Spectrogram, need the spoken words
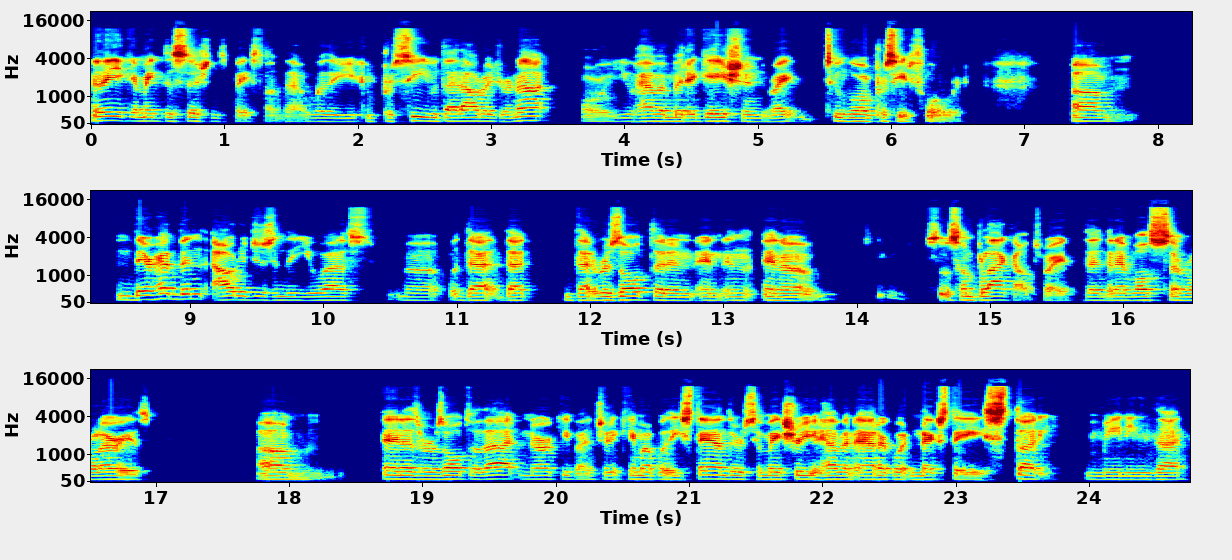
and then you can make decisions based on that, whether you can proceed with that outage or not, or you have a mitigation, right, to go and proceed forward. Um, there have been outages in the U.S. Uh, that that that resulted in in in, in a so some blackouts, right? That, that involve several areas. Um, and as a result of that, NERC eventually came up with these standards to make sure you have an adequate next day study, meaning that,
